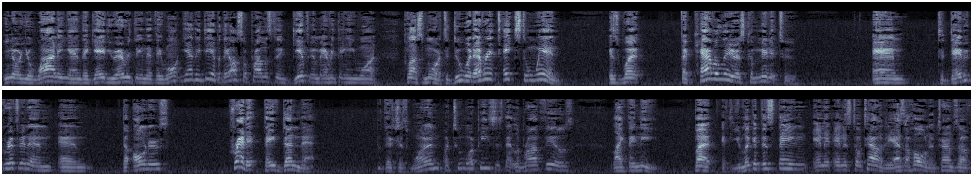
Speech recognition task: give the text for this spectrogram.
you know, you're whining and they gave you everything that they want. Yeah, they did, but they also promised to give him everything he want plus more. To do whatever it takes to win is what the Cavaliers committed to. And to David Griffin and and the owners credit, they've done that. But there's just one or two more pieces that LeBron feels like they need. But if you look at this thing in in its totality as a whole, in terms of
